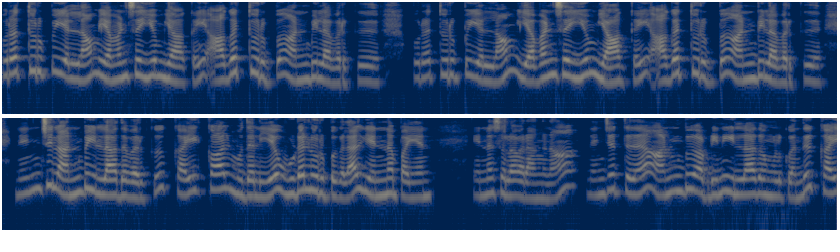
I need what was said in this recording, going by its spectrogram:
புறத்துறுப்பு எல்லாம் எவன் செய்யும் யாக்கை? அகத்துறுப்பு அன்பில் அவர்க்கு. புறத்துறுப்பு எல்லாம் எவன் செய்யும் யாக்கை? அகத்துறுப்பு அன்பில் அவர்க்கு. நெஞ்சில் அன்பு இல்லாதவர்க்கு கை கால் முதலிய உடல் உறுப்புகளால் என்ன பயன்? என்ன சொல்ல வராங்கன்னா நெஞ்சத்தில் அன்பு அப்படின்னு இல்லாதவங்களுக்கு வந்து கை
